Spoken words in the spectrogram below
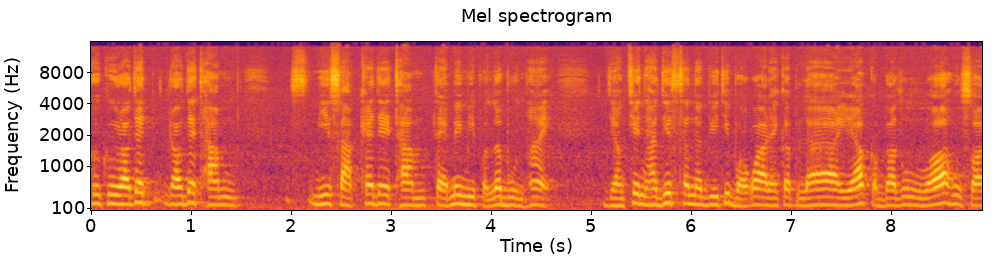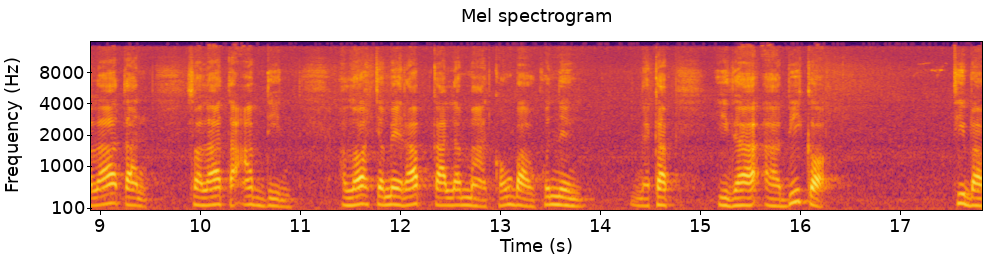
ก็คือเราได้เราได้ทำมีศักแค่ได้ทำแต่ไม่มีผลบุญให้ อย่างเช่นฮะดิษท่านนบีที่บอกว่าอะไรครับลายักบาลุลลอฮุซอลาตันซอลาตะอับดินอัลลอฮ์จะไม่รับการละหมาดของเบาคนหนึ่งนะครับอิดาอาบิกะที่เบา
